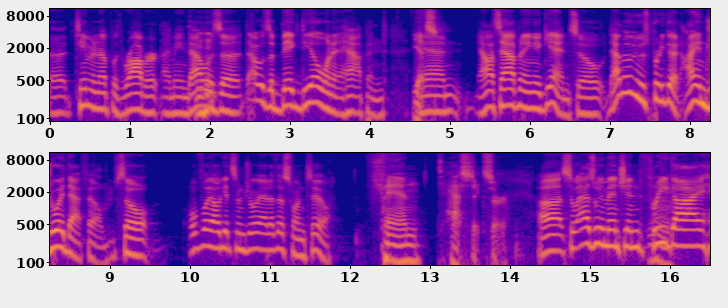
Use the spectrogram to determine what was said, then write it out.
uh, teaming up with Robert. I mean, that was a that was a big deal when it happened. Yes. and now it's happening again. So that movie was pretty good. I enjoyed that film. So hopefully, I'll get some joy out of this one too. Fantastic, sir. Uh, so as we mentioned, Free Guy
